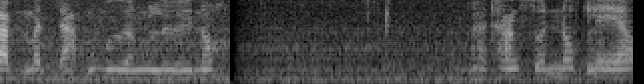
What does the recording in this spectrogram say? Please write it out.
ลัดมาจากเมืองเลยเนาะมาทางสวนนกแล้ว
